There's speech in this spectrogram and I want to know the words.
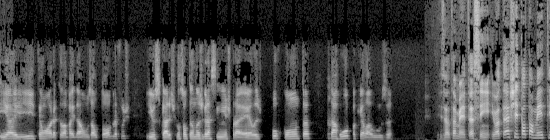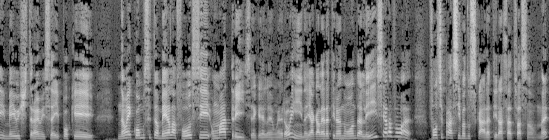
E aí tem uma hora que ela vai dar uns autógrafos e os caras ficam soltando as gracinhas para elas por conta da roupa que ela usa. Exatamente. Assim, eu até achei totalmente meio estranho isso aí, porque não é como se também ela fosse uma atriz, é ela é uma heroína, e a galera tirando onda ali, e se ela fosse para cima dos caras tirar satisfação, né?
